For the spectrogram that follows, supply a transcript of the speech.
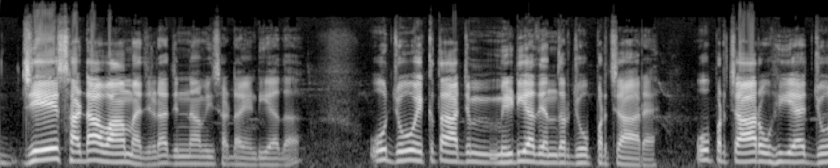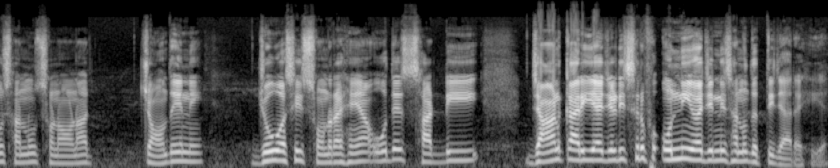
ਜੇ ਸਾਡਾ ਆਵਾਮ ਹੈ ਜਿਹੜਾ ਜਿੰਨਾ ਵੀ ਸਾਡਾ ਇੰਡੀਆ ਦਾ ਉਹ ਜੋ ਇੱਕ ਤਾਂ ਅੱਜ ਮੀਡੀਆ ਦੇ ਅੰਦਰ ਜੋ ਪ੍ਰਚਾਰ ਹੈ ਉਹ ਪ੍ਰਚਾਰ ਉਹੀ ਹੈ ਜੋ ਸਾਨੂੰ ਸੁਣਾਉਣਾ ਚਾਹੁੰਦੇ ਨੇ ਜੋ ਅਸੀਂ ਸੁਣ ਰਹੇ ਹਾਂ ਉਹਦੇ ਸਾਡੀ ਜਾਣਕਾਰੀ ਹੈ ਜਿਹੜੀ ਸਿਰਫ ਉਨੀ ਹੈ ਜਿੰਨੀ ਸਾਨੂੰ ਦਿੱਤੀ ਜਾ ਰਹੀ ਹੈ।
